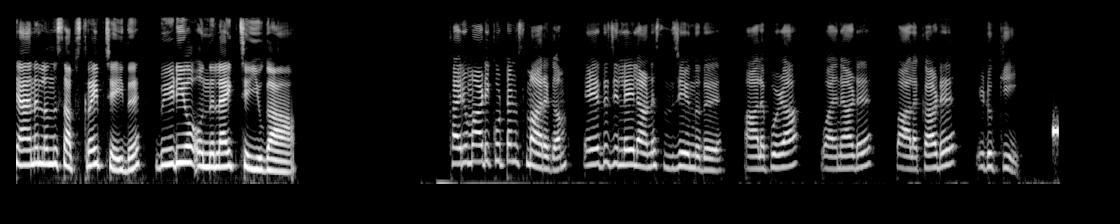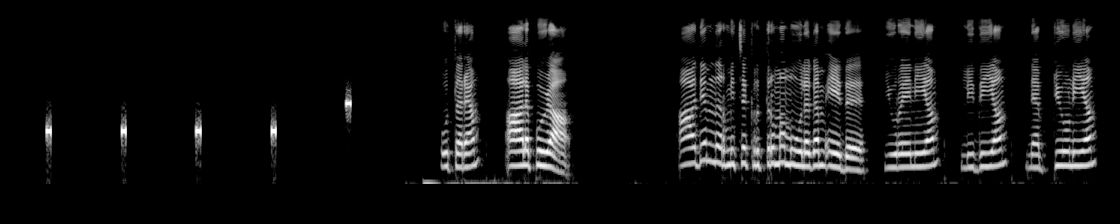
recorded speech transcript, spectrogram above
ചാനൽ ഒന്ന് സബ്സ്ക്രൈബ് ചെയ്ത് വീഡിയോ ഒന്ന് ലൈക്ക് ചെയ്യുക. കരുമാടിക്കുട്ടൻ സ്മാരകം ഏത് ജില്ലയിലാണ് സ്ഥിതി ചെയ്യുന്നത്? ആലപ്പുഴ വയനാട് പാലക്കാട് ഇടുക്കി. ഉത്തരം ആലപ്പുഴ. ആദ്യം നിർമ്മിച്ച കൃത്രിമ മൂലകം ഏത്? Uranium lithium neptunium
